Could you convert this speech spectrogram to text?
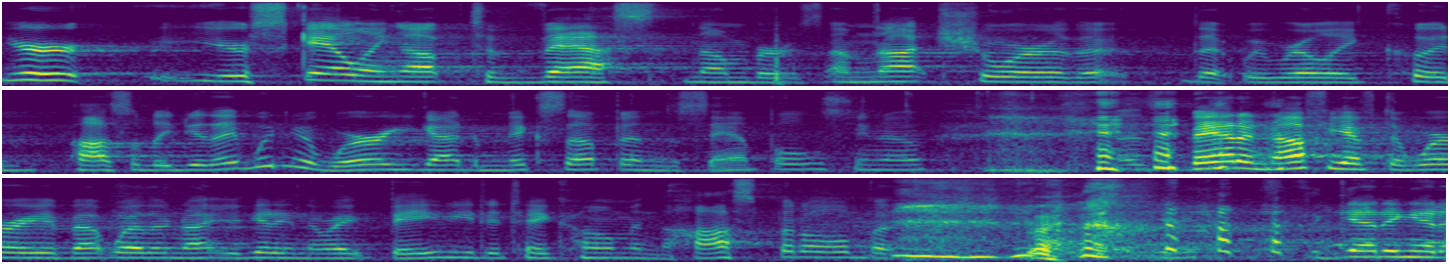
you're, you're scaling up to vast numbers. I'm not sure that, that we really could possibly do that. Wouldn't you worry you got to mix up in the samples, you know? It's bad enough you have to worry about whether or not you're getting the right baby to take home in the hospital, but getting it,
